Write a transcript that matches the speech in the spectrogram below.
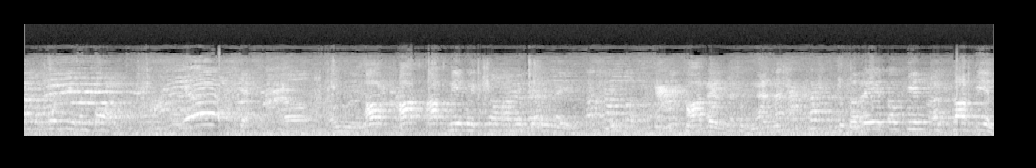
ានមួយជាបន្តយើអត់អត់អត់មានទេខ្ញុំអត់មានចិត្តទេអត់ទេងាត់ណាសរេទៅគៀងដល់គៀង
